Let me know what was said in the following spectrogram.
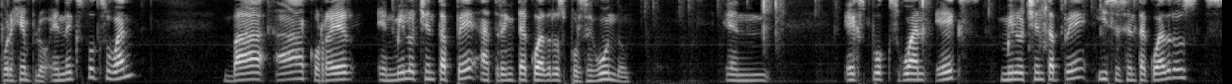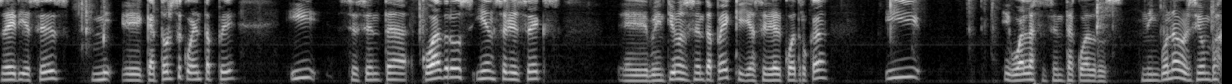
Por ejemplo, en Xbox One va a correr en 1080p a 30 cuadros por segundo. En Xbox One X 1080p y 60 cuadros, Series S 1440p eh, y 60 cuadros y en Series X 2160p eh, que ya sería el 4K y igual a 60 cuadros. Ninguna versión va a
